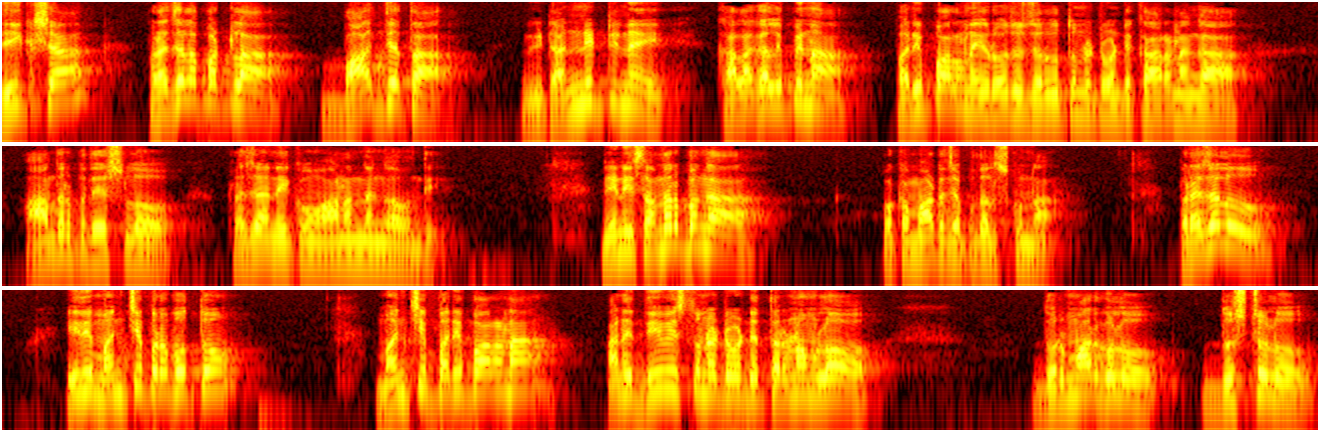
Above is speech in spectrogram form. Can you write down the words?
దీక్ష ప్రజల పట్ల బాధ్యత వీటన్నిటినీ కలగలిపిన పరిపాలన ఈరోజు జరుగుతున్నటువంటి కారణంగా ఆంధ్రప్రదేశ్లో ప్రజానీకం ఆనందంగా ఉంది. నేను ఈ సందర్భంగా ఒక మాట చెప్పదలుచుకున్నా. ప్రజలు ఇది మంచి ప్రభుత్వం మంచి పరిపాలన అని దీవిస్తున్నటువంటి తరుణంలో దుర్మార్గులు దుష్టులు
